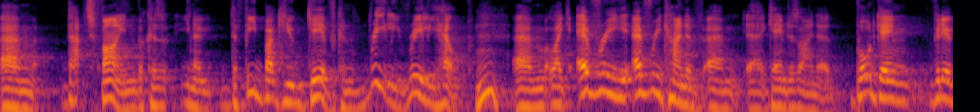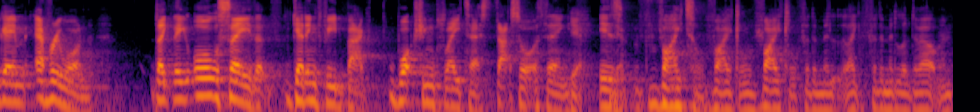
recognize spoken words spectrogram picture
um, that's fine because you know the feedback you give can really really help. Um, like every every kind of um, uh, game designer board game video game everyone like they all say that getting feedback watching playtests that sort of thing Yeah, is yeah. vital vital vital for the mid- like for the middle of development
